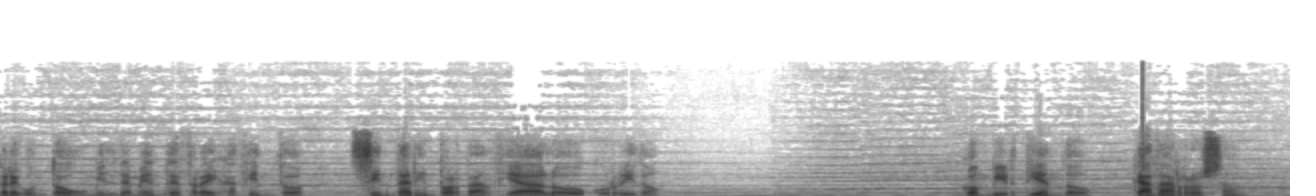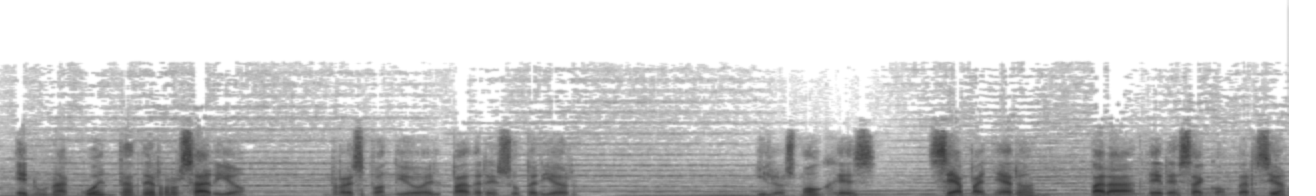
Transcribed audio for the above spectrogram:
preguntó humildemente Fray Jacinto sin dar importancia a lo ocurrido. Convirtiendo cada rosa en una cuenta de rosario, respondió el Padre Superior. Y los monjes se apañaron para hacer esa conversión.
